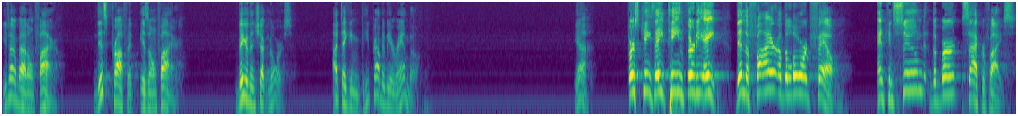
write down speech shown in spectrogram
You talk about on fire. This prophet is on fire. Bigger than Chuck Norris. I'd take him, he'd probably be a Rambo. Yeah. 1 Kings 18 38. Then the fire of the Lord fell and consumed the burnt sacrifice,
